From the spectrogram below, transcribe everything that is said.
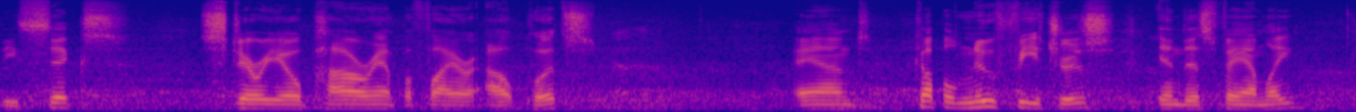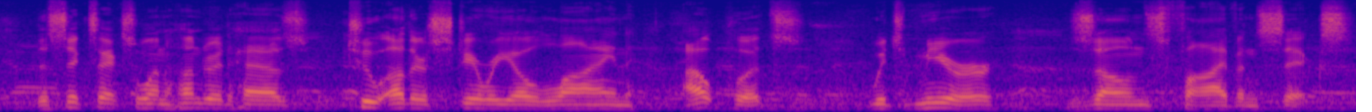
the six stereo power amplifier outputs, and a couple new features in this family. The 6X100 has two other stereo line outputs which mirror zones 5 and 6.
